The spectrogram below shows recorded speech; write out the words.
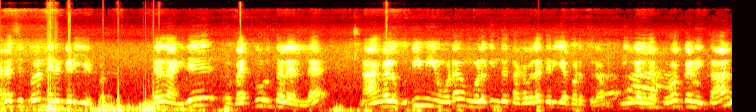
அரசுக்குள்ள நெருக்கடி ஏற்படும். சரிதான் இது வற்புறுத்தல் அல்ல. நாங்கள் உரிமையோட உங்களுக்கு இந்த தகவலை தெரியப்படுத்துறோம். நீங்கள் இதை புறக்கணித்தால்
